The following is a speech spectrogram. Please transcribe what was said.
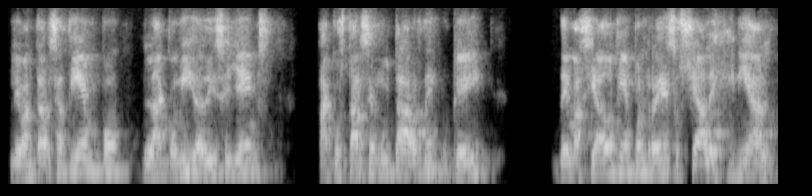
levantarse a tiempo, la comida, dice James, acostarse muy tarde, ¿ok? Demasiado tiempo en redes sociales, genial.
